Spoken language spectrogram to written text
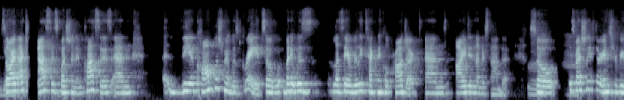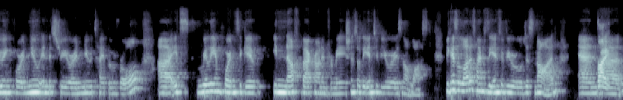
Yeah. So I've actually asked this question in classes, and the accomplishment was great. So, but it was let's say a really technical project, and I didn't understand it. So especially if they're interviewing for a new industry or a new type of role, uh, it's really important to give enough background information so the interviewer is not lost. Because a lot of times the interviewer will just nod and right. uh,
